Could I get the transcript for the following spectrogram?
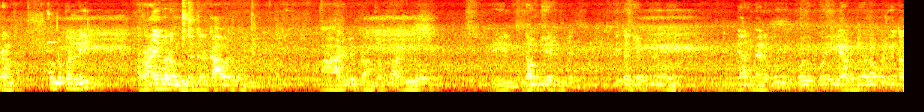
ప్రాంతం. చుండుపల్లి రాయవరం దగ్గర కావలపల్లి ఆ అడవి ప్రాంతంలో అడవిలో ఈ డంప్ చేసి ఉంటే ఇతను చెప్పిన దాని మేరకు పోయి పోయి అడవి లోపల మిగతా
